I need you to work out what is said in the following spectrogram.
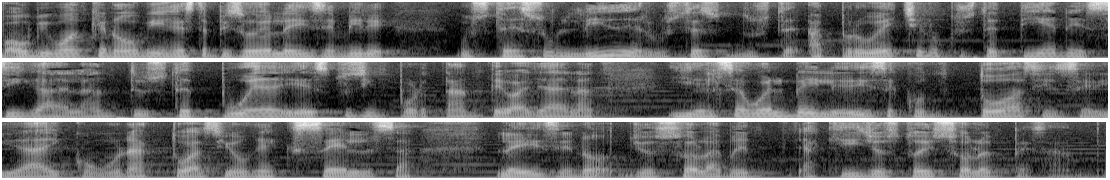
Obi-Wan Kenobi en este episodio le dice, mire, usted es un líder, usted, usted aproveche lo que usted tiene, siga adelante, usted puede, esto es importante, vaya adelante. Y él se vuelve y le dice con toda sinceridad y con una actuación excelsa, le dice, no, yo solamente, aquí yo estoy solo empezando.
